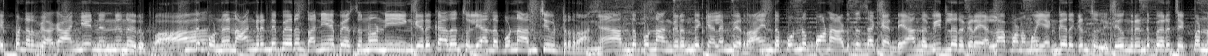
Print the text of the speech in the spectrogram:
செக் பண்றதுக்காக அங்கேயே நின்னு இருப்பா. இந்த பொண்ணு நாங்க ரெண்டு பேரும் தனியா பேசணும் நீ இங்க இருக்காதுன்னு சொல்லி அந்த பொண்ணு அமுச்சு விட்டுறாங்க. அந்த பொண்ணு அங்கிருந்து கிளம்பிடுறா. இந்த பொண்ணு போன அடுத்த செகண்டே அந்த வீட்ல இருக்கிற எல்லா பணமும் எங்க இருக்குன்னு சொல்லிட்டு இவங்க ரெண்டு பேரும் செக் பண்ண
